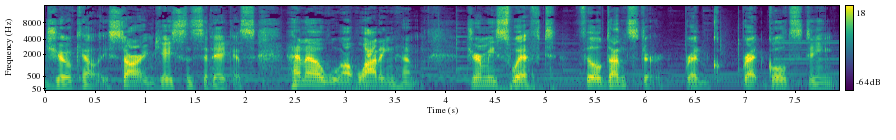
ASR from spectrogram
Joe Kelly, starring Jason Sudeikis, Hannah Waddingham, Jeremy Swift, Phil Dunster, Brett, Brett Goldstein,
